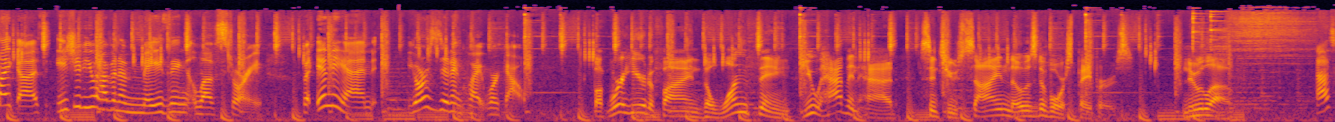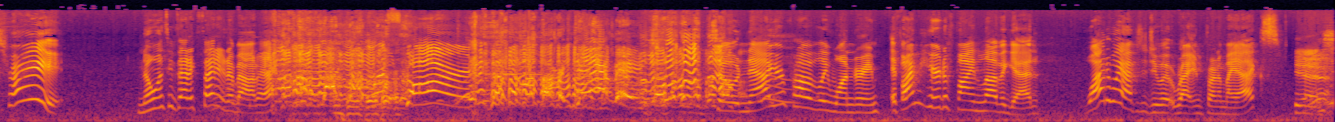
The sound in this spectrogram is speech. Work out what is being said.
like us, each of you have an amazing love story. But in the end, yours didn't quite work out. But we're here to find the one thing you haven't had since you signed those divorce papers new love. That's right. No one seems that excited about it. We're scarred. We're damaged. So now you're probably wondering if I'm here to find love again, why do I have to do it right in front of my ex? Yes,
